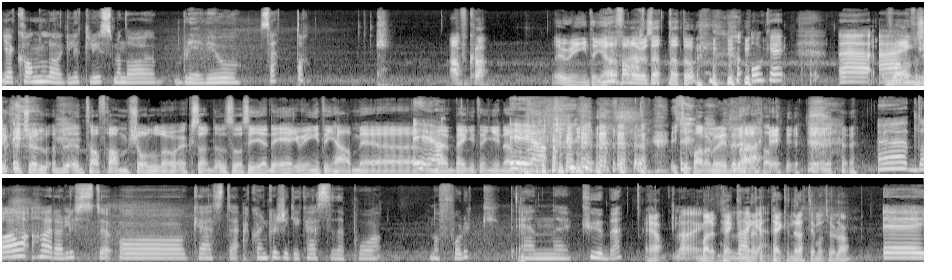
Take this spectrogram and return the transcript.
Jeg kan lage litt lys, men da blir vi jo sett, da. Av hva? Det er jo ingenting her. Han har jo sett nettopp. OK. Eh, Bare for sikkerhets skyld, ta fram skjoldet og øksa, så sier jeg det er jo ingenting her med, uh, Ja. med begge ting i den. ja. Ikke paranoid i det hele tatt. Eh, da har jeg lyst til å caste Jeg kan kanskje ikke caste det på noe folk. Det er en eh, kube. Ja. Bare pek den, rett imot hula. Uh,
